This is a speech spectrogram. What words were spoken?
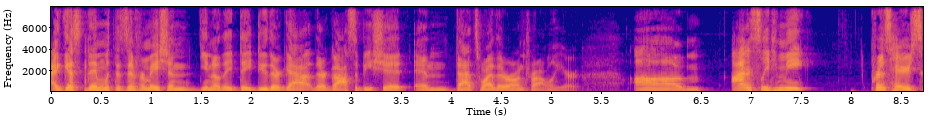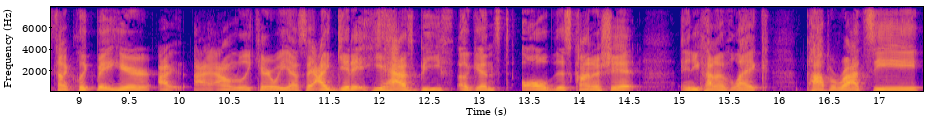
I guess then with this information, you know, they, they do their ga- their gossipy shit, and that's why they're on trial here. Um, honestly, to me, Prince Harry's just kind of clickbait here. I, I don't really care what he has to say. I get it. He has beef against all this kind of shit, he kind of like paparazzi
